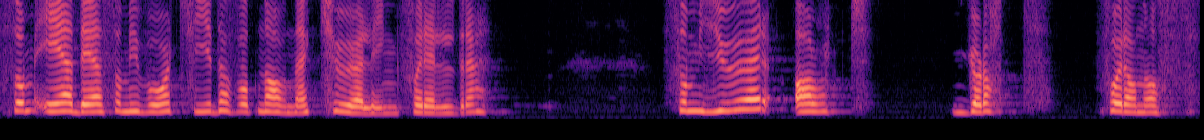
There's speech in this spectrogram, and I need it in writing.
som er det som i vår tid har fått navnet curlingforeldre. Som gjør alt glatt foran oss.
